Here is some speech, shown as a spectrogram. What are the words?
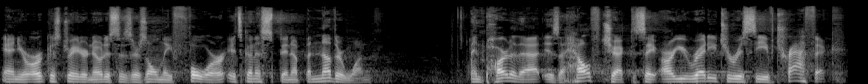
and your orchestrator notices there's only four, it's going to spin up another one. And part of that is a health check to say, are you ready to receive traffic?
